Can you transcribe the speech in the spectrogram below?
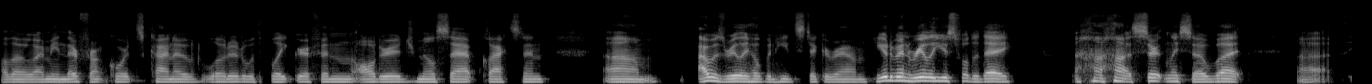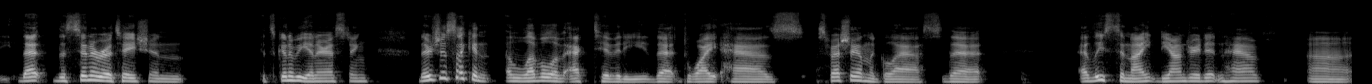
Although, I mean, their front court's kind of loaded with Blake Griffin, Aldridge, Millsap, Claxton. Um, I was really hoping he'd stick around. He would have been really useful today. Certainly so. But uh, that the center rotation it's going to be interesting. There's just like an, a level of activity that Dwight has, especially on the glass, that at least tonight DeAndre didn't have. Uh,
